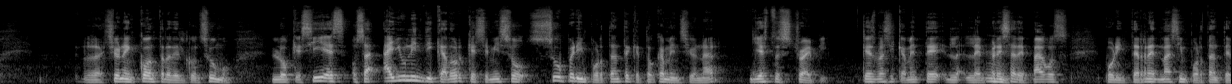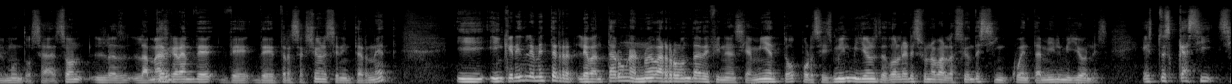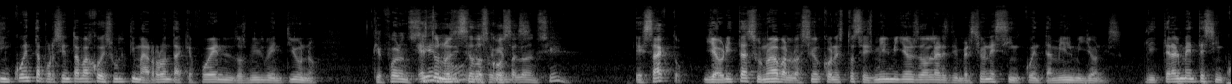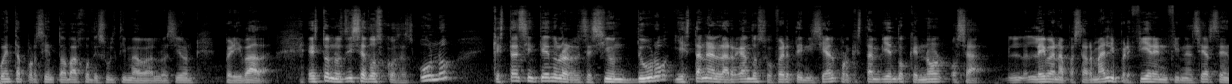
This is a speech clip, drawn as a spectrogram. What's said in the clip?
reacciona en contra del consumo. Lo que sí es, o sea, hay un indicador que se me hizo súper importante que toca mencionar, y esto es Stripey que es básicamente la, empresa mm. de pagos por Internet más importante del mundo. O sea, son la, más grande de, transacciones en Internet. Y increíblemente levantaron una nueva ronda de financiamiento por 6 mil millones de dólares, una evaluación de 50 mil millones. Esto es casi 50% abajo de su última ronda que fue en el 2021. Que fueron 100, Esto nos dice dos cosas. Exacto. Y ahorita su nueva evaluación con estos 6 mil millones de dólares de inversión es 50 mil millones literalmente 50% abajo de su última evaluación privada. Esto nos dice dos cosas. Uno, que están sintiendo la recesión duro y están alargando su oferta inicial porque están viendo que no, o sea, le iban a pasar mal y prefieren financiarse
